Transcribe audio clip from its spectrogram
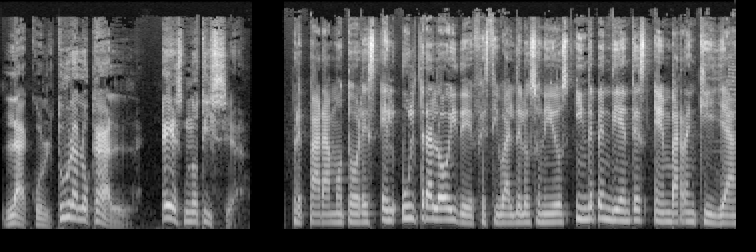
La cultura local es noticia. Prepara motores el Ultraloide, Festival de los Sonidos Independientes en Barranquilla.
